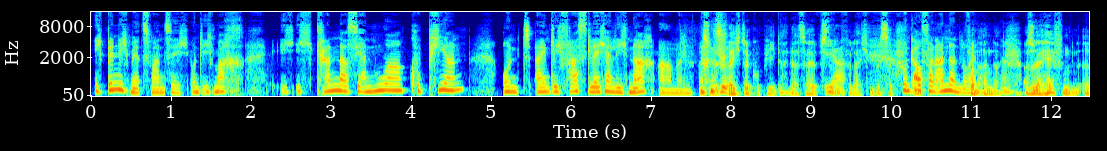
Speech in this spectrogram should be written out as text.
ich bin nicht mehr 20 und ich mache, ich, ich kann das ja nur kopieren und eigentlich fast lächerlich nachahmen. Also eine so. schlechte Kopie deiner selbst ja. vielleicht ein bisschen. Und, und auch von anderen Leuten. Von anderen. Ne? Also da helfen äh,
